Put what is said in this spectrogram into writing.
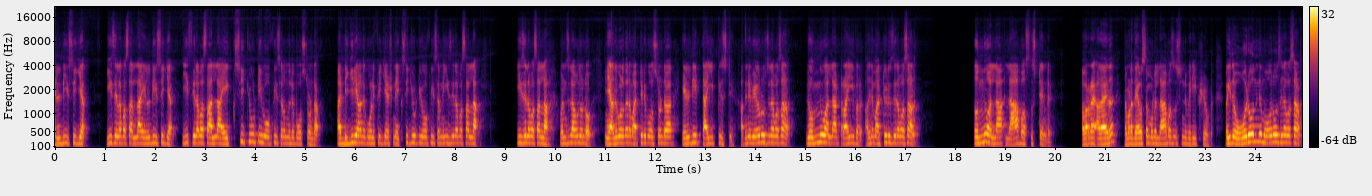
എൽ ഡി സിക്ക് ഈ സിലബസ് അല്ല എൽ ഡി സിക്ക് ഈ സിലബസ് അല്ല എക്സിക്യൂട്ടീവ് ഓഫീസർ എന്നൊരു പോസ്റ്റ് ഉണ്ട്. ആ ഡിഗ്രിയാണ് ക്വാളിഫിക്കേഷൻ എക്സിക്യൂട്ടീവ് ഓഫീസറിന് ഈ സിലബസ് അല്ല. ഈ സിലബസ് അല്ല. മനസ്സിലാവുന്നുണ്ടോ? ഇനി അതുപോലെ തന്നെ മറ്റൊരു പോസ്റ്റ് ഉണ്ട് എൽ ഡി ടൈപ്പിസ്റ്റ് അതിന് വേറൊരു സിലബസ് ആണ്. ഇതൊന്നുമല്ല ഡ്രൈവർ അതിന് മറ്റൊരു സിലബസ് ആണ്. ഇതൊന്നുമല്ല ലാബ് അസിസ്റ്റന്റ് അവരുടെ അതായത് നമ്മുടെ ദേവസ്വം ബോർഡ് അസിസ്റ്റന്റ് പരീക്ഷയുണ്ട്. അപ്പോൾ ഇത് ഓരോന്നിനും ഓരോ സിലബസ് ആണ്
